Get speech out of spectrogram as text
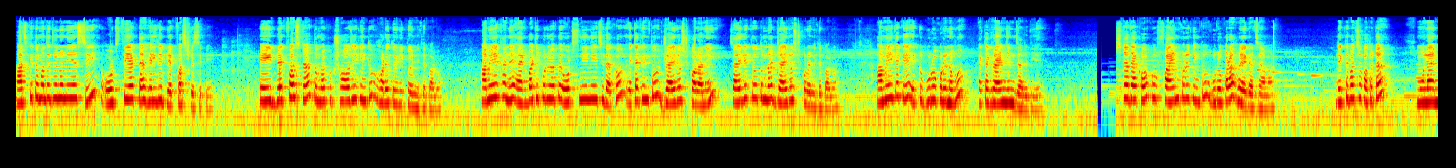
আজকে তোমাদের জন্য নিয়ে এসেছি ওটস দিয়ে একটা হেলদি ব্রেকফাস্ট রেসিপি এই ব্রেকফাস্টটা তোমরা খুব সহজেই কিন্তু ঘরে তৈরি করে নিতে পারো। আমি এখানে এক বাটি পরিমাপে ওটস নিয়ে নিয়েছি, দেখো। এটা কিন্তু ড্রাই রোস্ট করা নেই, চাইলে কেউ তোমরা ড্রাই রোস্ট করে নিতে পারো। আমি এটাকে একটু গুঁড়ো করে নেব একটা গ্রাইন্ডিং জারে দিয়ে। ওটসটা দেখো, খুব ফাইন করে কিন্তু গুঁড়ো করা হয়ে গেছে আমার। দেখতে পাচ্ছ কতটা মোলায়েম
